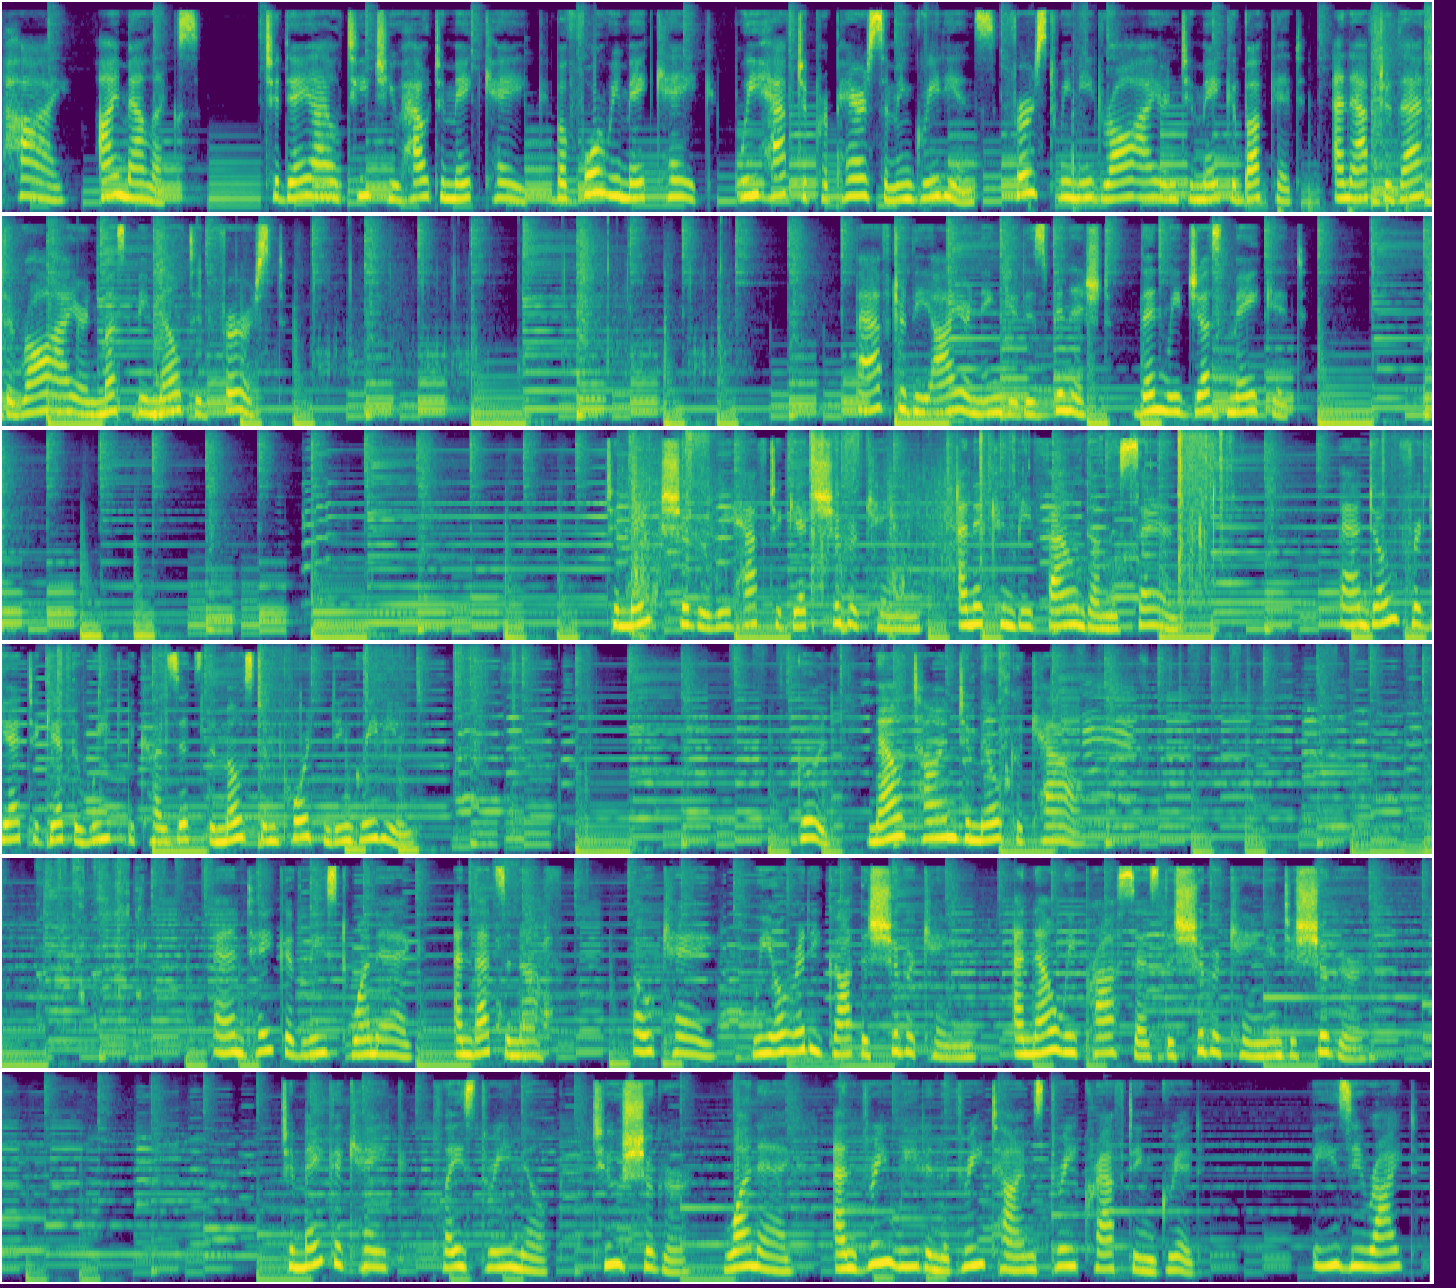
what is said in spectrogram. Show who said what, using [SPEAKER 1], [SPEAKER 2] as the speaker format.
[SPEAKER 1] Hi, I'm Alex. Today I'll teach you how to make cake. Before we make cake, we have to prepare some ingredients. First we need raw iron to make a bucket, and after that the raw iron must be melted first. After the iron ingot is finished, then we just make it. To make sugar we have to get sugar cane, and it can be found on the sand. And don't forget to get the wheat because it's the most important ingredient. Good, now time to milk a cow. And take at least one egg, and that's enough. Okay, we already got the sugarcane, and now we process the sugarcane into sugar. To make a cake, place 3 milk, 2 sugar, 1 egg, and 3 wheat in the 3 times 3 crafting grid. Easy right?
